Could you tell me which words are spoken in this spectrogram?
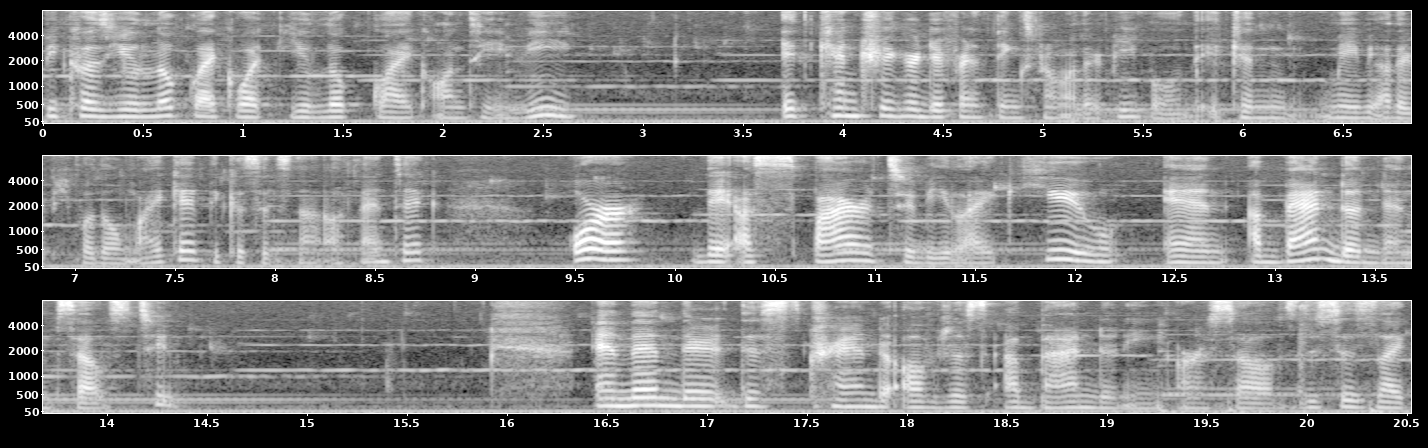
because you look like what you look like on TV, it can trigger different things from other people. It can, maybe other people don't like it because it's not authentic or they aspire to be like you and abandon themselves too. And then there's this trend of just abandoning ourselves. This is like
